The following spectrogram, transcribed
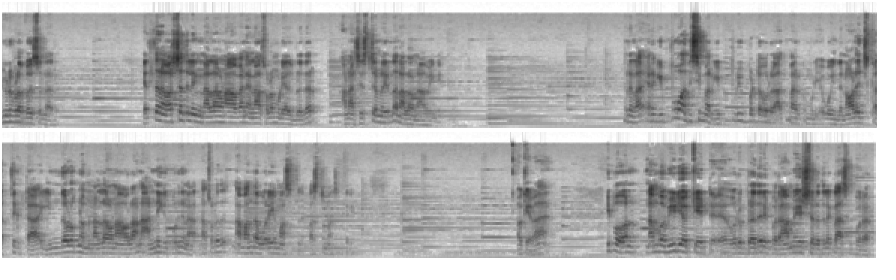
பியூட்டிஃபுல்லாக பதில் சொன்னார். எத்தனை வருஷத்துல இங்கே நல்லவன் ஆவேன்னு நான் சொல்ல முடியாது பிரதர் ஆனால் சிஸ்டம்ல இருந்தால் நல்லவன் ஆவீங்க. எனக்கு இப்போ அதிசயமா இருக்கு. இப்படிப்பட்ட ஒரு ஆத்மா இருக்க முடியும் ஓ இந்த நாலேஜ் கற்றுக்கிட்டா இந்த அளவுக்கு நம்ம நல்லவன் ஆகலாம்னு அன்னைக்கு புரிஞ்சு நான் நான் சொல்றது நான் வந்த ஒரே மாசத்துல ஃபர்ஸ்ட் மாசத்துல. ஓகேவா இப்போ நம்ம வீடியோ கேட்டு ஒரு பிரதர் இப்போ ராமேஸ்வரத்தில் கிளாஸுக்கு போறாரு.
